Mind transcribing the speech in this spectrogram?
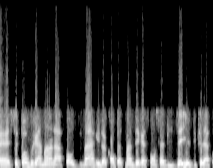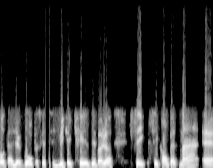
euh, c'est pas vraiment la faute du maire. Il a complètement déresponsabilisé. Il a dit que c'est la faute à Legault parce que c'est lui qui a créé ce débat-là. C'est, complètement euh,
